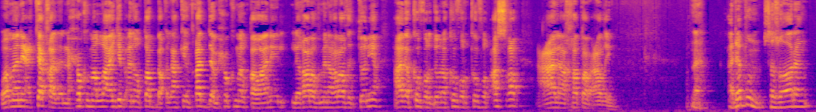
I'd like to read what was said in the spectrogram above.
Wa man i'taqad anna hukm Allah yajib an yutabbaq lakin qaddam hukm al-qawanin li gharad min aghrad ad-dunya hadha kufur duna kufur kufur asghar ala khatar azim. Nah, adapun seseorang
